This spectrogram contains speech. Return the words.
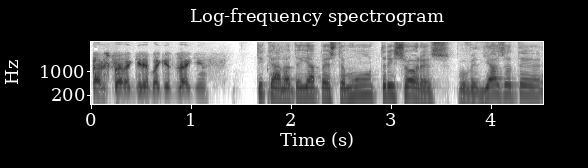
Καλησπέρα κύριε Μπακετζάκη. Τι κάνατε, για πέστε μου, τρεις ώρες κουβεντιάζατε,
